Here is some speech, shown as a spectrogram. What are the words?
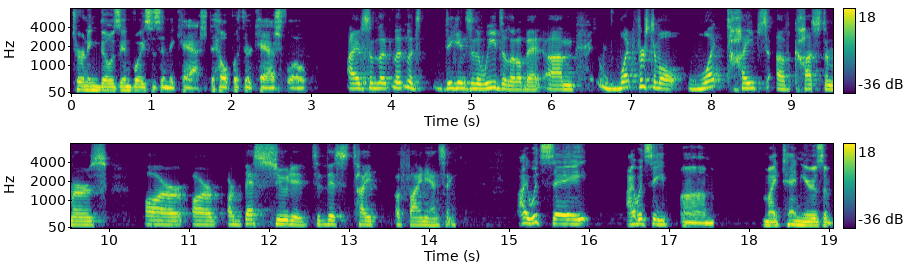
turning those invoices into cash to help with their cash flow. I have some. Let, us let, dig into the weeds a little bit. Um, what first of all, what types of customers are are are best suited to this type of financing? I would say, I would say, um, my ten years of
